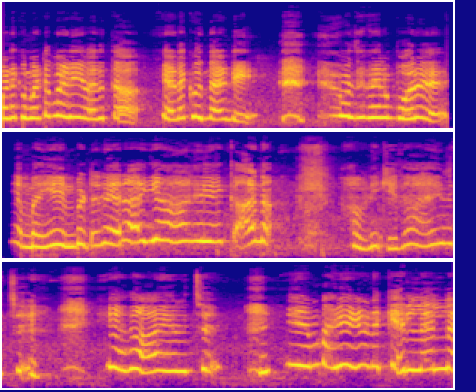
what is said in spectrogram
உனக்கு மட்டும் படி வருத்தம் எனக்கும் தாண்டி. கொஞ்ச நேரம் போரு. பையன் இம்பிட்ட நேரம் ஆகி ஆளையே காணோம் அவனுக்கு ஏதோ ஆயிடுச்சு ஏதோ ஆயிடுச்சு என் பையன் எனக்கு இல்லைல்ல.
